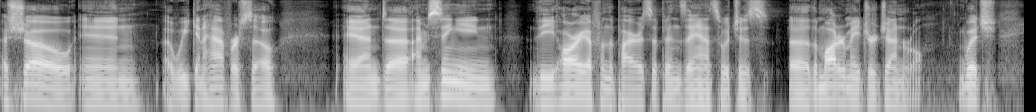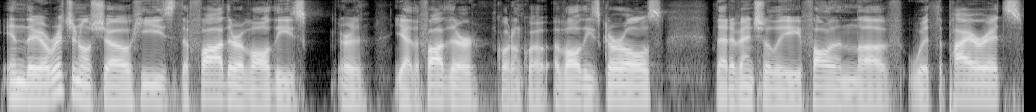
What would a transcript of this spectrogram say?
a show in a week and a half or so and uh, I'm singing the aria from the Pirates of Penzance, which is uh, the modern Major General. Which in the original show, he's the father of all these, or yeah, the father, quote unquote, of all these girls that eventually fall in love with the pirates.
